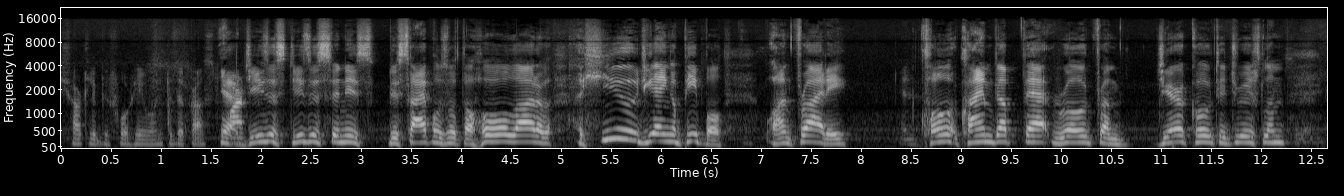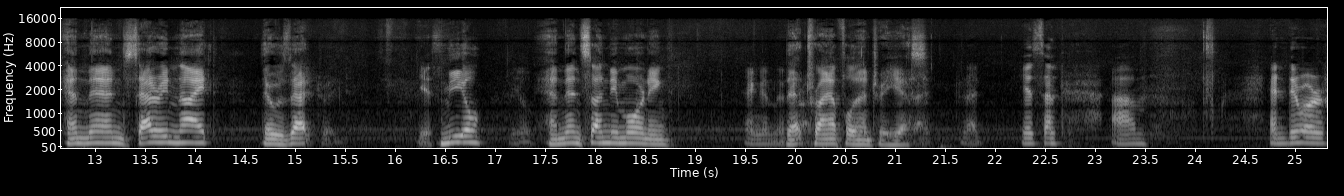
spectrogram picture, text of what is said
Shortly before he went to the cross. Yeah, Mark- Jesus, Jesus and his disciples with a whole lot of a huge gang of people on Friday cl- climbed up that road from Jericho to Jerusalem, and then Saturday night there was that Yes. meal, Meal. and then Sunday morning Hang on the that cross. triumphal entry. Yes. Right. Yes, and um, and there were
